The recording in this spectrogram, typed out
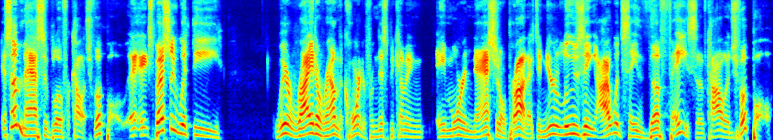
it's a massive blow for college football, especially with the we're right around the corner from this becoming a more national product, and you're losing, I would say, the face of college football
